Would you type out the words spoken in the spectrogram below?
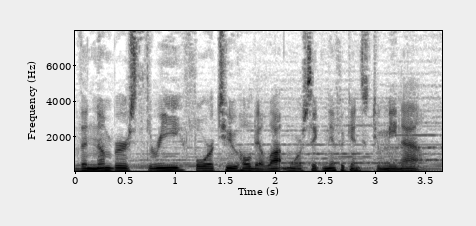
The numbers 342 hold a lot more significance to me now.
